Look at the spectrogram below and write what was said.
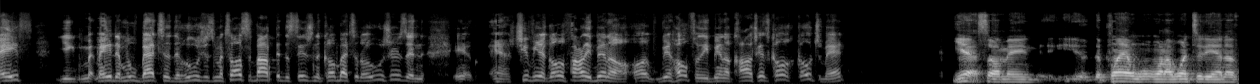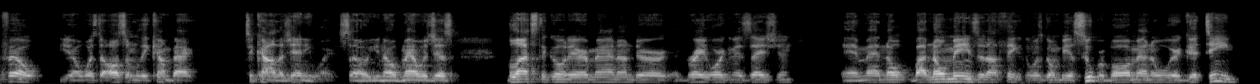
8th, you made the move back to the Hoosiers. Man, tell us about the decision to come back to the Hoosiers and, and achieving your goal, finally being a, hopefully being a college coach, coach, man. Yeah, so I mean, the plan when I went to the NFL, you know, was to ultimately come back to college anyway. So you know, man, was just blessed to go there, man, under a great organization, and man, no, by no means did I think it was going to be a Super Bowl. Man, we we're a good team,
